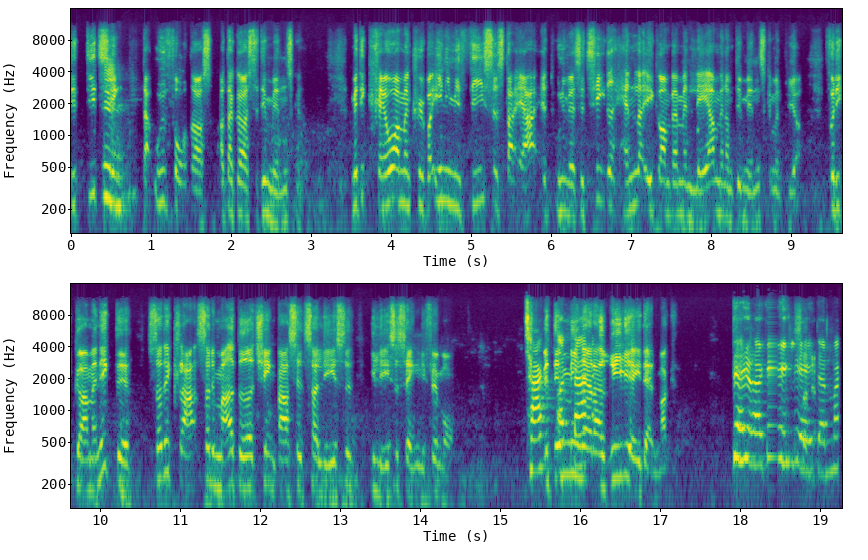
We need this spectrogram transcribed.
Det er de ting, mm. der udfordrer os, og der gør os til det menneske. Men det kræver, at man køber ind i min thesis, der er, at universitetet handler ikke om, hvad man lærer, men om det menneske, man bliver. Fordi gør man ikke det, så er det klart, så er det meget bedre at tjene bare at sætte sig og læse i læsesalen i fem år. Tak. Men det og mener der... der er rigeligt af i Danmark. Det er der rigeligt af i Danmark.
